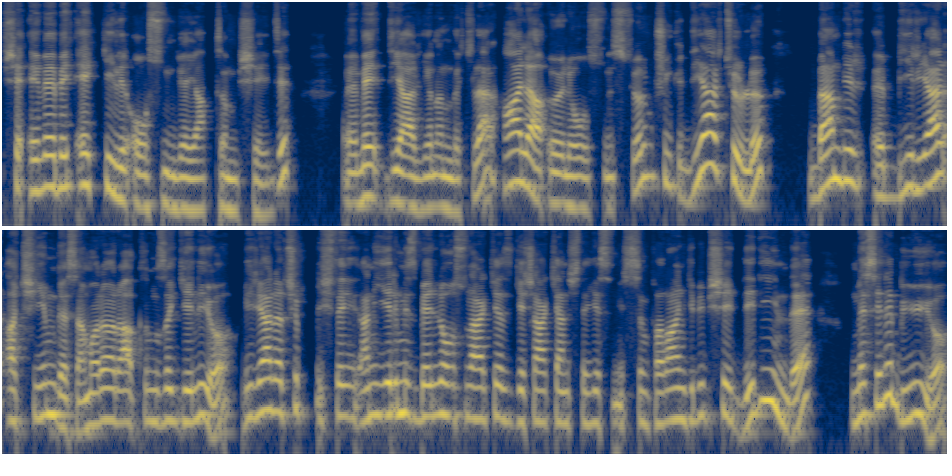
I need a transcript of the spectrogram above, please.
şey eve bir ek gelir olsun diye yaptığım bir şeydi. E, ve diğer yanındakiler hala öyle olsun istiyorum. Çünkü diğer türlü ben bir e, bir yer açayım desem ara ara aklımıza geliyor. Bir yer açıp işte hani yerimiz belli olsun herkes geçerken işte yesin içsin falan gibi bir şey dediğinde mesele büyüyor.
